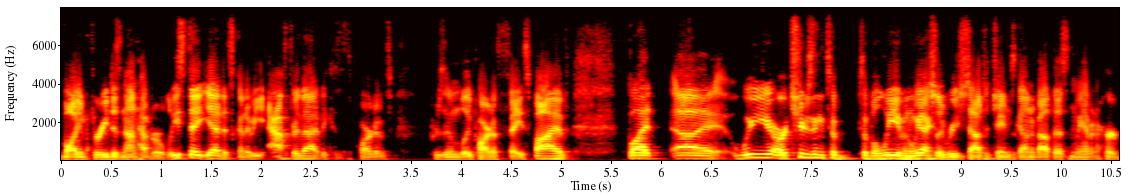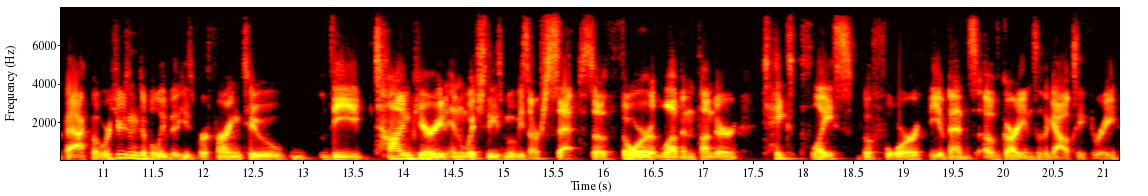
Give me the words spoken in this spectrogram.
volume 3 does not have a release date yet it's going to be after that because it's part of presumably part of phase 5 but uh, we are choosing to to believe, and we actually reached out to James Gunn about this, and we haven't heard back. But we're choosing to believe that he's referring to the time period in which these movies are set. So Thor: Love and Thunder takes place before the events of Guardians of the Galaxy 3.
